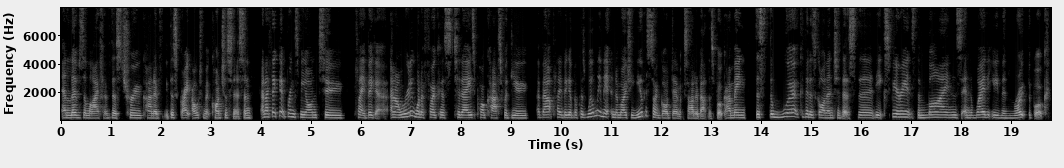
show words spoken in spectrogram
and lives a life of this true kind of this great ultimate consciousness. And and I think that brings me on to play bigger. And I really want to focus today's podcast with you about play bigger because when we met in Emoji, you were so goddamn excited about this book. I mean, this the work that has gone into this, the the experience, the minds, and the way that you even wrote the book.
